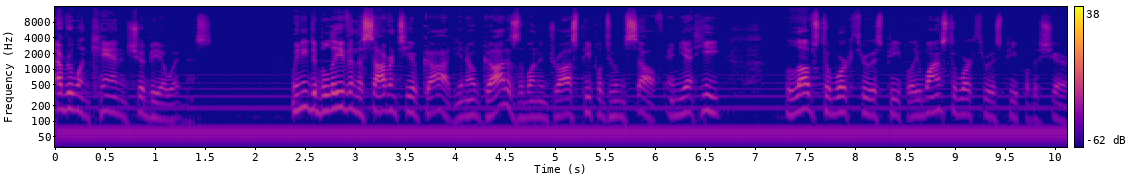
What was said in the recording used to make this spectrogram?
Everyone can and should be a witness. We need to believe in the sovereignty of God. You know, God is the one who draws people to himself, and yet he loves to work through his people. He wants to work through his people to share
